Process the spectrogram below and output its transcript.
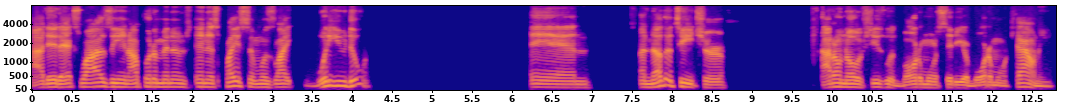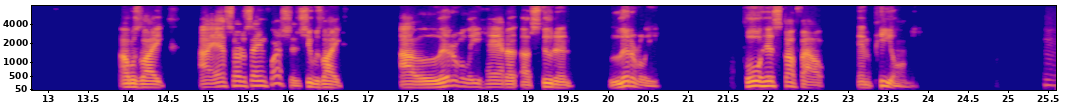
I did X, Y, Z, and I put him in his, in his place and was like, "What are you doing?" And another teacher, I don't know if she's with Baltimore City or Baltimore County. I was like, I asked her the same question. She was like, I literally had a, a student literally pull his stuff out and pee on me. Mm.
